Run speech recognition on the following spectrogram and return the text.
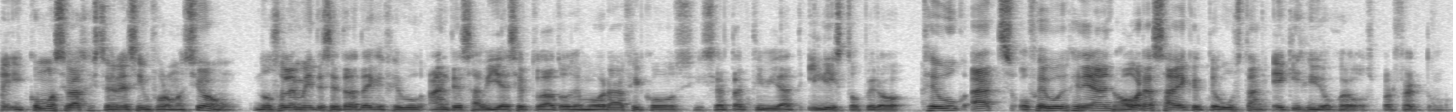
¿Y cómo se va a gestionar esa información? No solamente se trata de que Facebook antes había ciertos datos demográficos y cierta actividad y listo, pero Facebook Ads o Facebook en general ahora sabe que te gustan X videojuegos, perfecto,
